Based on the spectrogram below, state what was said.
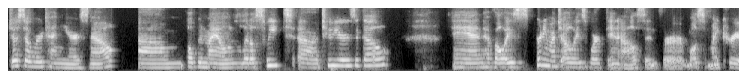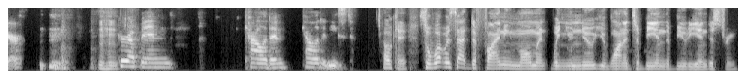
just over 10 years now um, opened my own little suite uh, two years ago and have always pretty much always worked in Alliston for most of my career. mm-hmm. Grew up in Caledon, Caledon East. Okay. So, what was that defining moment when you knew you wanted to be in the beauty industry?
